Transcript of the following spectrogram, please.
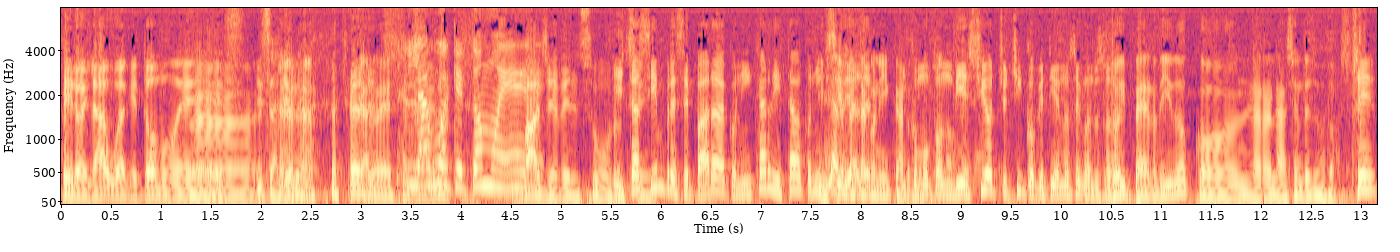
pero el agua que tomo es... Ah, y salió- claro, es- El agua que tomo es... Valle del Sur. Y está sí. siempre separada con Icardi, estaba con Y Icardi. siempre está con Icardi. Y como con 18 chicos que tiene, no sé cuántos son. Estoy perdido con la relación de ellos dos. Sí,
